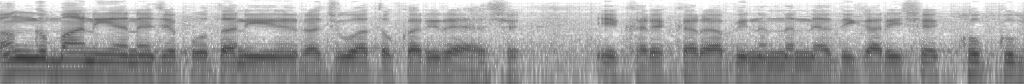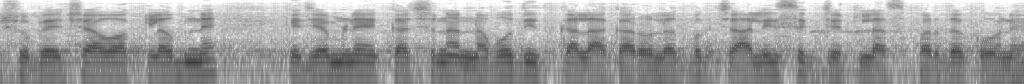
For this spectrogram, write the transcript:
અંગ માની અને જે પોતાની રજૂઆતો કરી રહ્યા છે, એ ખરેખર અભિનંદનને અધિકારી છે. ખૂબ ખૂબ શુભેચ્છાઓ આ ક્લબને કે જેમણે કચ્છના નવોદિત કલાકારો લગભગ ચાલીસેક જેટલા સ્પર્ધકોને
